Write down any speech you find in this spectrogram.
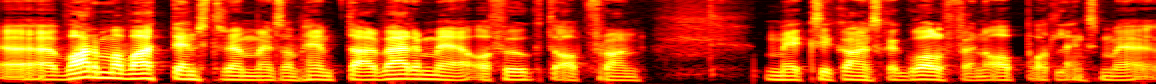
Eh, varma vattenströmmen som hämtar värme och fukt upp från mexikanska golfen och uppåt längs med eh,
